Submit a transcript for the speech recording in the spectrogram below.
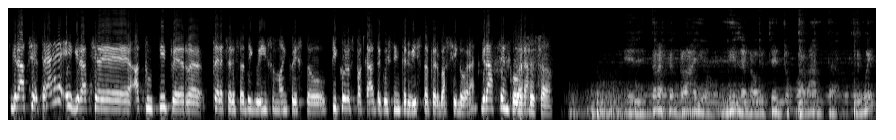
Grazie a te e grazie a tutti per, per essere stati qui insomma, in questo piccolo spaccato e questa intervista per Bassilora. Grazie ancora. Grazie, ciao. Il 3 febbraio 1942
